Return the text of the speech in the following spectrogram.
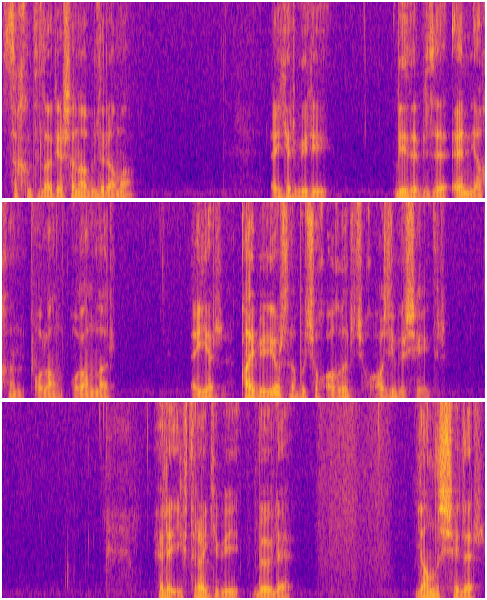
sıkıntılar yaşanabilir ama eğer biri bir de bize en yakın olan olanlar eğer kaybediyorsa bu çok ağır, çok acı bir şeydir. Hele iftira gibi böyle yanlış şeyler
